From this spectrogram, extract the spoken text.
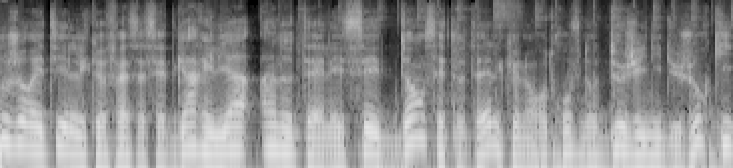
Toujours est-il que face à cette gare, il y a un hôtel, et c'est dans cet hôtel que l'on retrouve nos deux génies du jour qui,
